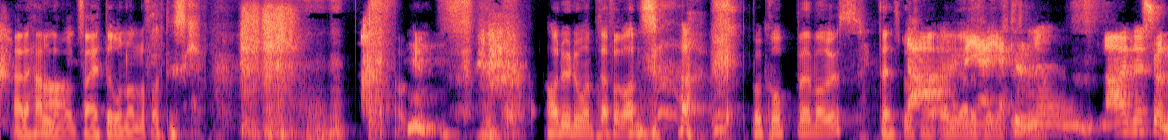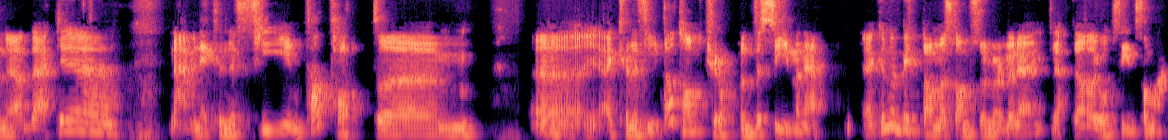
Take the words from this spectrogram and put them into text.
Jeg hadde heller valgt feite Ronaldo, faktisk. Har du noen preferanser på kropp, eh, Marius? Det er et spørsmål Nei, jeg jeg, kunne, nei, det skjønner jeg. Det er ikke Nei, men jeg kunne fint ha tatt øh, Jeg kunne fint ha tatt kroppen til Simen, jeg. Jeg kunne bytta med Stamsø Møller, egentlig. Det hadde gått fint for meg.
